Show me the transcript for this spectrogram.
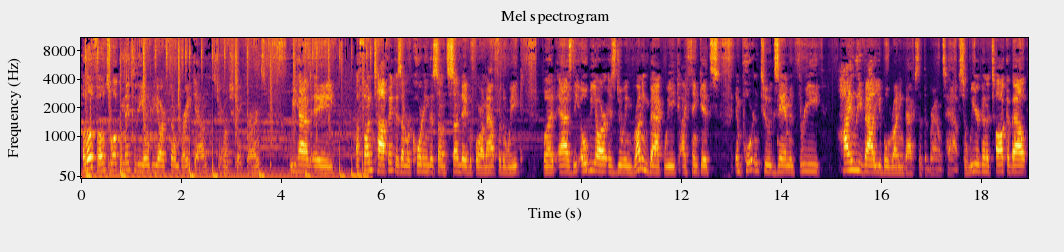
Hello, folks. Welcome into the OBR Film Breakdown. It's your host, Jake Burns. We have a, a fun topic as I'm recording this on Sunday before I'm out for the week. But as the OBR is doing running back week, I think it's important to examine three highly valuable running backs that the Browns have. So we are going to talk about,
